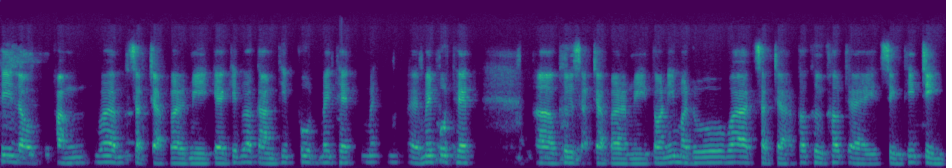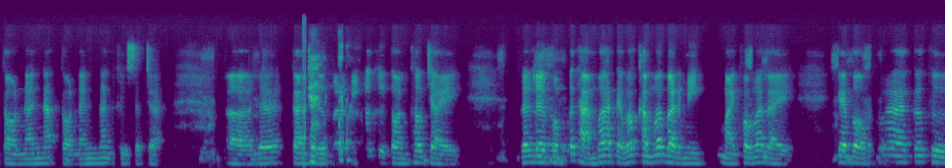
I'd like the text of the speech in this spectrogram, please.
ที่เราฟังว่าสัจจะบารมีแกคิดว่าการที่พูดไม่เท็จไม่ไม่พูดเท็จคือสัจจะบารมี ตอนนี้มารู้ว่าสัจจะก็คือเข้าใจสิ่งที่จริงตอนนั้นณตอนนั้นนั่นคือสัจจะและการเจริญบารมีก็คือตอนเข้าใจ แล้วเลยผมก็ถามว่า แต่ว่าคำว่าบารมีหมายความว่าอะไร แกบอกว่าก็คือ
